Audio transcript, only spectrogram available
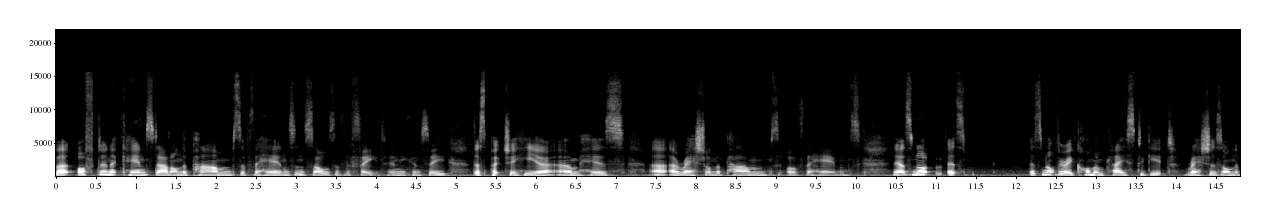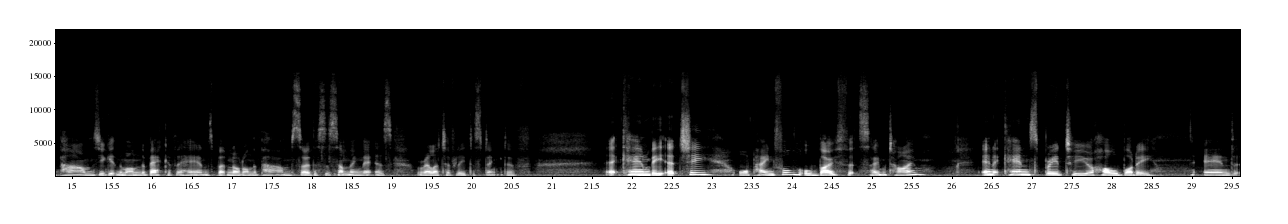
but often it can start on the palms of the hands and soles of the feet. And you can see this picture here um, has uh, a rash on the palms of the hands. Now it's not, it's, it's not very commonplace to get rashes on the palms. You get them on the back of the hands, but not on the palms. So this is something that is relatively distinctive. It can be itchy or painful or both at the same time. And it can spread to your whole body. And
